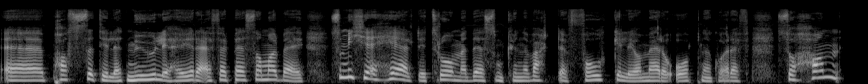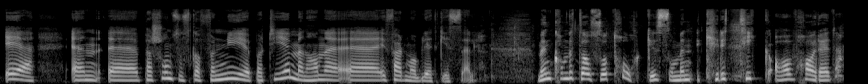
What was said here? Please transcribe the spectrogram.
eh, passer til et mulig Høyre-Frp-samarbeid, som ikke er helt i tråd med det som kunne vært det folkelige og mer åpne KrF. Så han er en eh, person som skal fornye partiet, men han er eh, i ferd med å bli et gissel. Men kan dette også tolkes som en kritikk av Hareide?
